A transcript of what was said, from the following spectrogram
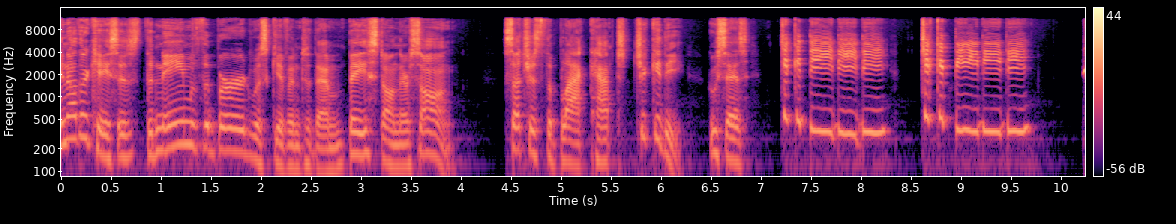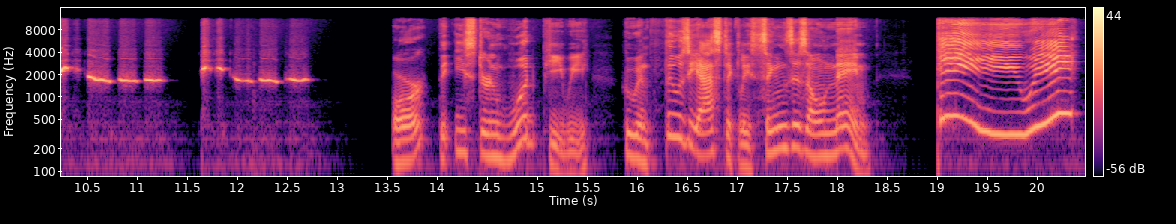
In other cases, the name of the bird was given to them based on their song, such as the black-capped chickadee, who says, chickadee-dee-dee, chickadee-dee-dee. Or the eastern wood pewee, who enthusiastically sings his own name, Pee-wee!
